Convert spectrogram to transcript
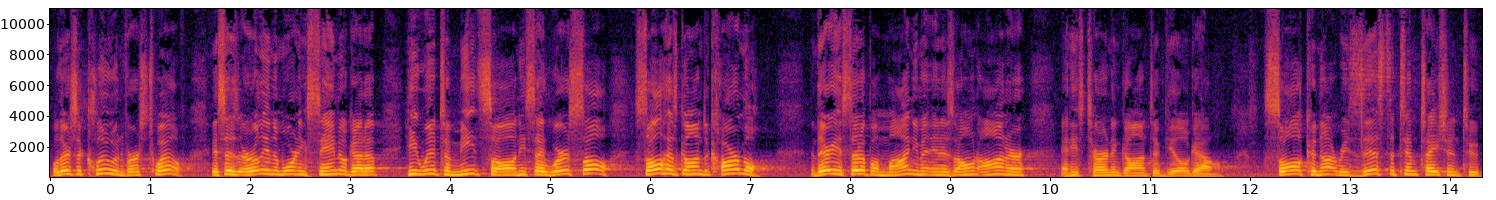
Well, there's a clue in verse 12. It says, Early in the morning, Samuel got up. He went to meet Saul, and he said, Where's Saul? Saul has gone to Carmel. And there he has set up a monument in his own honor, and he's turned and gone to Gilgal. Saul could not resist the temptation to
